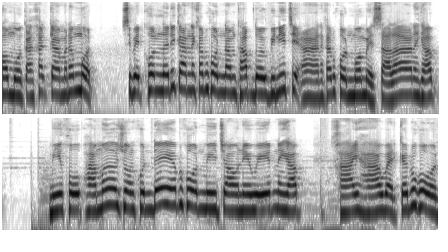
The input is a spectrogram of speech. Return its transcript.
ข้อมูลการคาดการณ์มาทั้งหมด 11 คนเลยด้วยกันนะครับทุกคนนำทัพโดยวินิจเจอานะครับทุกคนโมเมดซาร่านะครับมีโคพาเมอร์ชวนคุณเด้ครับทุกคนมีเจ้าเนเวสนะครับคายฮาร์แวดครับทุกคน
